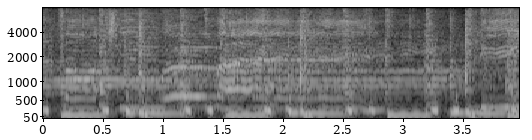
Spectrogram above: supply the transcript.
I thought you were mine. He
